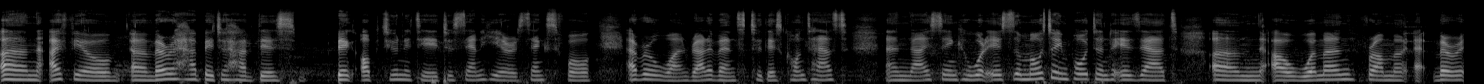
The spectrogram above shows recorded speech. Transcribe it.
Um, I feel uh, very happy to have this big opportunity to stand here. Thanks for everyone relevant to this contest. And I think what is the most important is that um, our women from uh, very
